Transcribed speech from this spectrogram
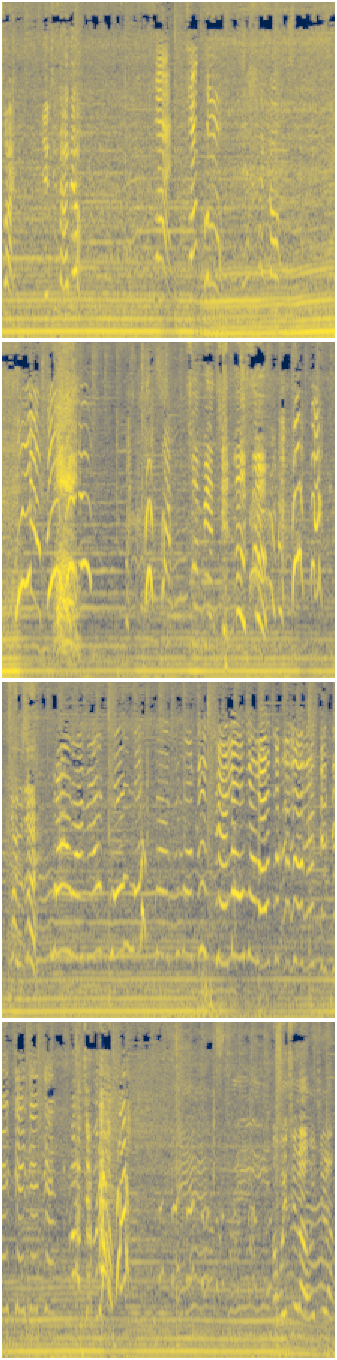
帅，眼睛拿掉。帅，装酷。哇！哦，顺便捡垃圾，帅不帅？我以为你要泼我水，怎么就捡漏水了？这个这个捡捡捡捡捡。啊，捡不到。好，回去了，回去了，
